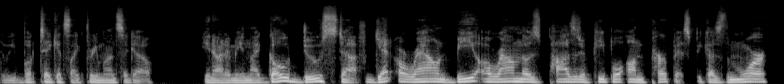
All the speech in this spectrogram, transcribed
we booked tickets like three months ago. You know what I mean? Like go do stuff, get around, be around those positive people on purpose because the more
